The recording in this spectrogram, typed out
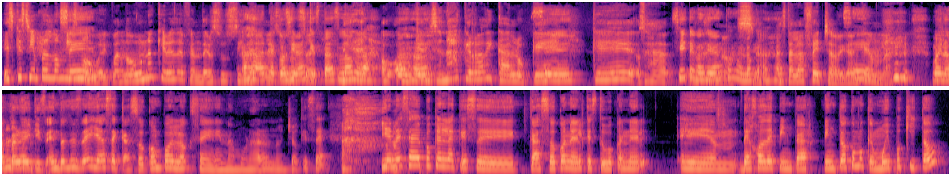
Es que siempre es lo mismo, güey, cuando uno quiere defender sus ideales. Ajá, te consideran que estás loca. o, que dicen, ah, qué radical, o qué, qué, o sea. Sí, te consideran como loca. Hasta la fecha, oigan, ¿qué onda? bueno, pero X, entonces ella se casó con Pollock, se enamoraron, o yo qué sé. Y en esa época en la que se casó con él, que estuvo con él, em, dejó de pintar. Pintó como que muy poquito,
